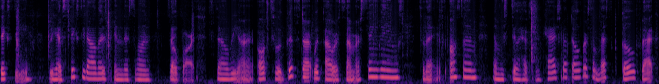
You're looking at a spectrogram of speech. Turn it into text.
60. We have $60 in this one so far. So we are off to a good start with our summer savings. So that is awesome. And we still have some cash left over. So let's go back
